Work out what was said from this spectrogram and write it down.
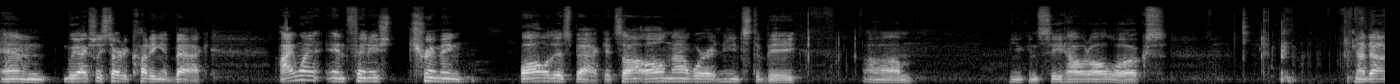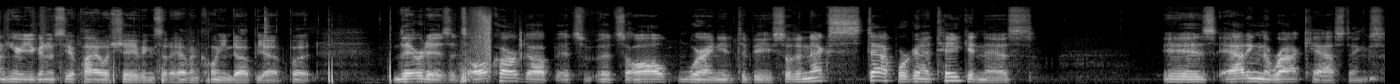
and we actually started cutting it back. I went and finished trimming all of this back. It's all now where it needs to be. Um, you can see how it all looks. Now down here you're going to see a pile of shavings that I haven't cleaned up yet, but there it is. It's all carved up. It's it's all where I need it to be. So the next step we're going to take in this is adding the rock castings.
